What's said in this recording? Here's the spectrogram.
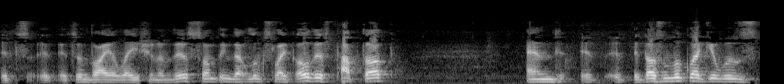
it's it's in violation of this, something that looks like oh this popped up, and it it, it doesn't look like it was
